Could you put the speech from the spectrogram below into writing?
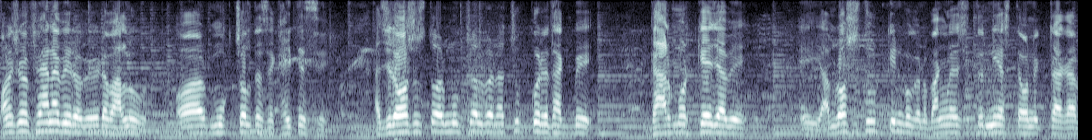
অনেক সময় ফ্যানা বের হবে, এটা ভালো আর মুখ চলতেছে, খাইতেছে। আর যেটা অসুস্থ, আর মুখ চলবে না, চুপ করে থাকবে, ঘাড় মটকে যাবে। এই, আমরা অসুস্থ উঠ কিনবো কেন? বাংলাদেশে তো নিয়ে আসতে অনেক টাকার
